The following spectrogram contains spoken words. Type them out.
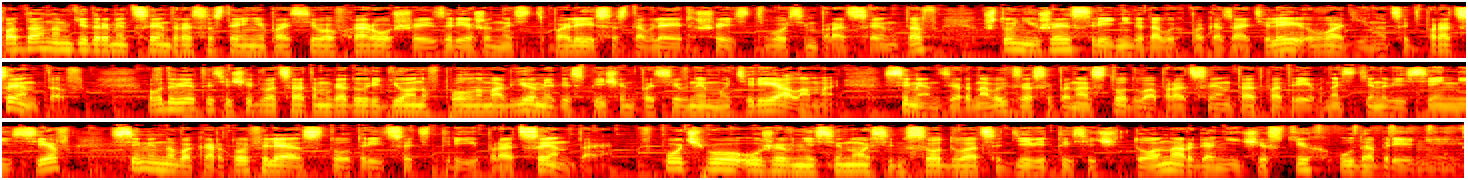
По данным гидромедцентра, состояние посевов хорошая, изреженность полей составляет 6-8%, что ниже среднегодовых показателей в 11%. В 2000 2020 году регион в полном объеме обеспечен посевным материалом. Семян зерновых засыпано 102% от потребности на весенний сев, семенного картофеля 133%. В почву уже внесено 729 тысяч тонн органических удобрений.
